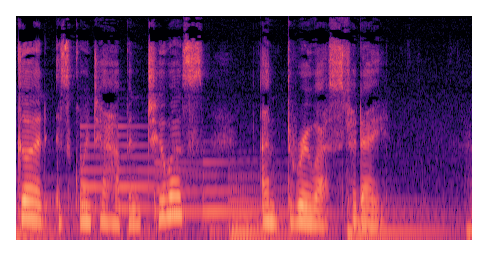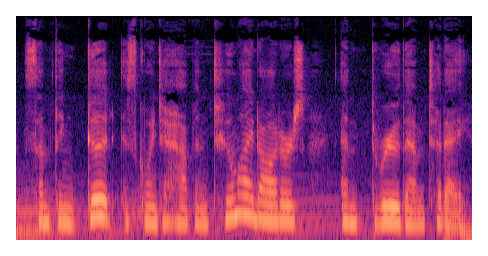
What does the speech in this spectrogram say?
good is going to happen to us and through us today. Something good is going to happen to my daughters and through them today.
